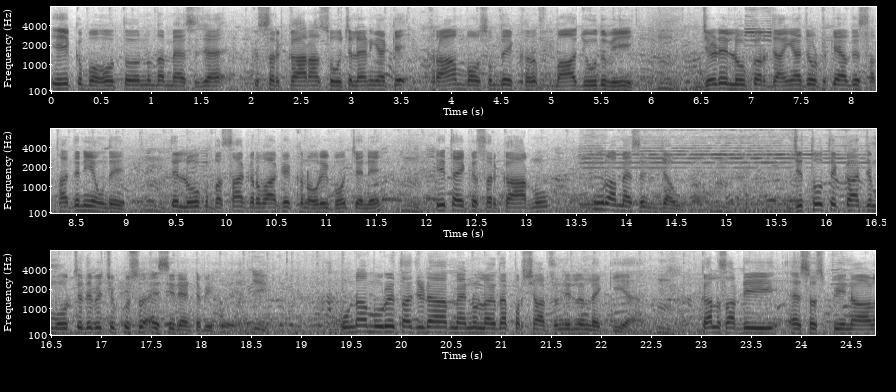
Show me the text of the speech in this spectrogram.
ਇਹ ਇੱਕ ਬਹੁਤ ਉਹਨਾਂ ਦਾ ਮੈਸੇਜ ਹੈ ਕਿ ਸਰਕਾਰਾਂ ਸੋਚ ਲੈਣੀਆਂ ਕਿ ਖਰਾਬ ਮੌਸਮ ਦੇ ਬਾਵਜੂਦ ਵੀ ਜਿਹੜੇ ਲੋਕ ਰਜਾਈਆਂ 'ਚ ਉੱਠ ਕੇ ਆਪਦੇ ਸੱਥਾਂ 'ਚ ਨਹੀਂ ਆਉਂਦੇ ਤੇ ਲੋਕ ਬੱਸਾਂ ਕਰਵਾ ਕੇ ਖਨੌਰੀ ਪਹੁੰਚੇ ਨੇ ਇਹ ਤਾਂ ਇੱਕ ਸਰਕਾਰ ਨੂੰ ਪੂਰਾ ਮੈਸੇਜ ਜਾਊਗਾ। ਜਿੱਥੋਂ ਤੱਕ ਅੱਜ ਮੋਰਚੇ ਦੇ ਵਿੱਚ ਕੁਝ ਐਕਸੀਡੈਂਟ ਵੀ ਹੋਏ ਜੀ। ਉਹਨਾਂ ਮੂਰੇ ਤਾਂ ਜਿਹੜਾ ਮੈਨੂੰ ਲੱਗਦਾ ਪ੍ਰਸ਼ਾਸਨ ਦੀ ਨਲਾਇਕੀ ਆ। ਕੱਲ ਸਾਡੀ ਐਸਐਸਪੀ ਨਾਲ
